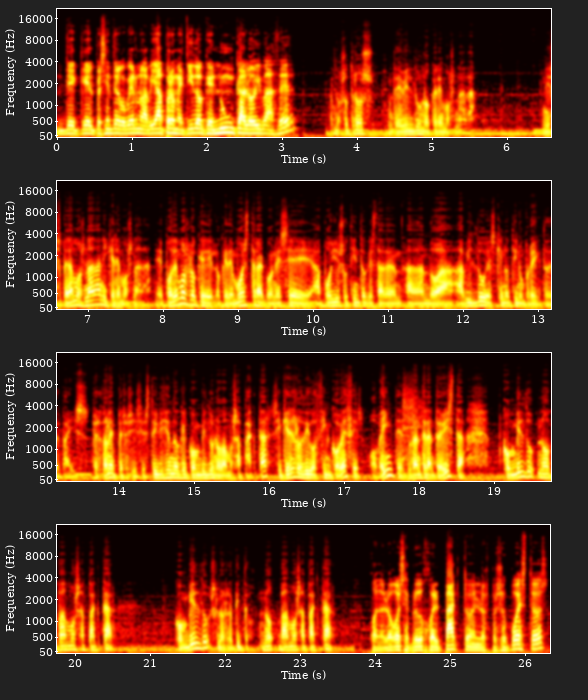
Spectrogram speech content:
de que el presidente del gobierno había prometido que nunca lo iba a hacer. Nosotros de Bildu no queremos nada. Ni esperamos nada ni queremos nada. Eh, Podemos lo que, lo que demuestra con ese apoyo sucinto que está dan- dando a, Bildu es que no tiene un proyecto de país. Perdone, pero si, si estoy diciendo que con Bildu no vamos a pactar, si quieres lo digo cinco veces o veinte durante la entrevista, con Bildu no vamos a pactar. Con Bildu, se lo repito, no vamos a pactar. Cuando luego se produjo el pacto en los presupuestos,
